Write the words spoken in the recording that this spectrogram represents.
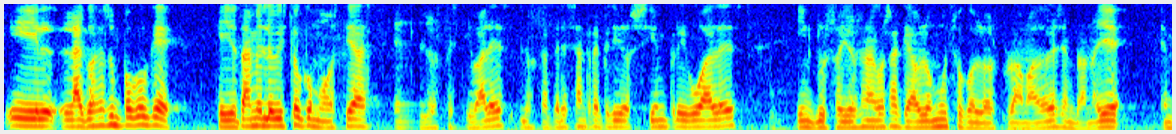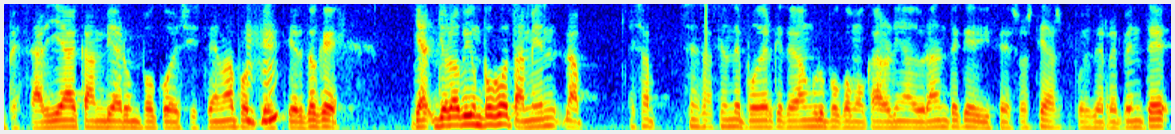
Y, y, la cosa es un poco que, que yo también lo he visto como, hostias, en los festivales los carteles se han repetido siempre iguales. Incluso yo es una cosa que hablo mucho con los programadores, en plan, oye, empezaría a cambiar un poco el sistema porque uh -huh. es cierto que ya, yo lo vi un poco también la esa sensación de poder que te da un grupo como Carolina Durante que dices, hostias, pues de repente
